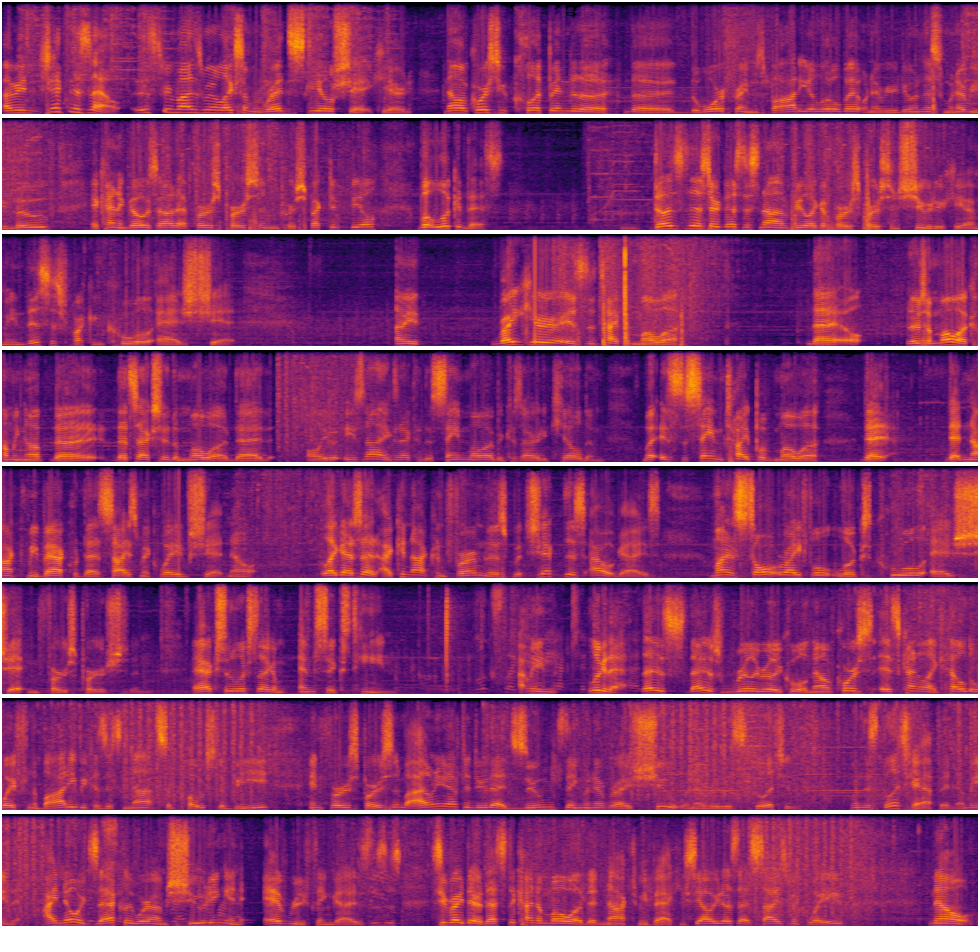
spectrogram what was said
I mean, check this out. This reminds me of like some Red Steel shit here. Now, of course, you clip into the, the, the Warframe's body a little bit whenever you're doing this. Whenever you move, it kind of goes out of that first-person perspective feel. But look at this. Does this or does this not feel like a first-person shooter here? I mean, this is fucking cool as shit. I mean, right here is the type of MOA that there's a MOA coming up that that's actually the MOA that only he's not exactly the same MOA because I already killed him, but it's the same type of MOA that that knocked me back with that seismic wave shit. Now, like I said, I cannot confirm this, but check this out, guys. My assault rifle looks cool as shit in first person. It actually looks like an M16. I mean, look at that. That is that is really really cool. Now, of course, it's kind of like held away from the body because it's not supposed to be in first person. But I don't even have to do that zoom thing whenever I shoot. Whenever this glitches, when this glitch happened. I mean, I know exactly where I'm shooting and everything, guys. This is see right there. That's the kind of MOA that knocked me back. You see how he does that seismic wave? Now,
